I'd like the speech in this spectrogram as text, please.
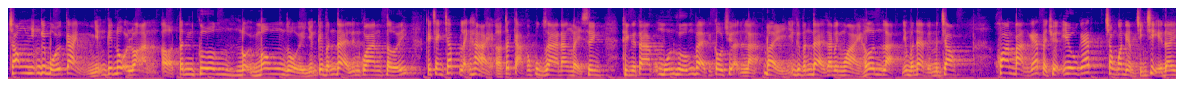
trong những cái bối cảnh những cái nội loạn ở Tân Cương, Nội Mông rồi những cái vấn đề liên quan tới cái tranh chấp lãnh hải ở tất cả các quốc gia đang nảy sinh thì người ta cũng muốn hướng về cái câu chuyện là đẩy những cái vấn đề ra bên ngoài hơn là những vấn đề về bên trong. Khoan bản ghét về chuyện yêu ghét trong quan điểm chính trị ở đây.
